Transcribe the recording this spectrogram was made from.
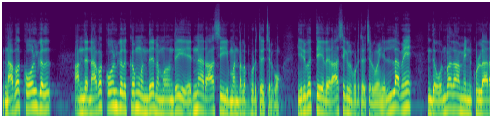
நவக்கோள்கள் அந்த நவக்கோள்களுக்கும் வந்து நம்ம வந்து என்ன ராசி மண்டலம் கொடுத்து வச்சுருக்கோம்? இருபத்தேழு ராசிகள் கொடுத்து வச்சுருக்கோம். எல்லாமே இந்த ஒன்பதாம் மீனுக்குள்ளார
